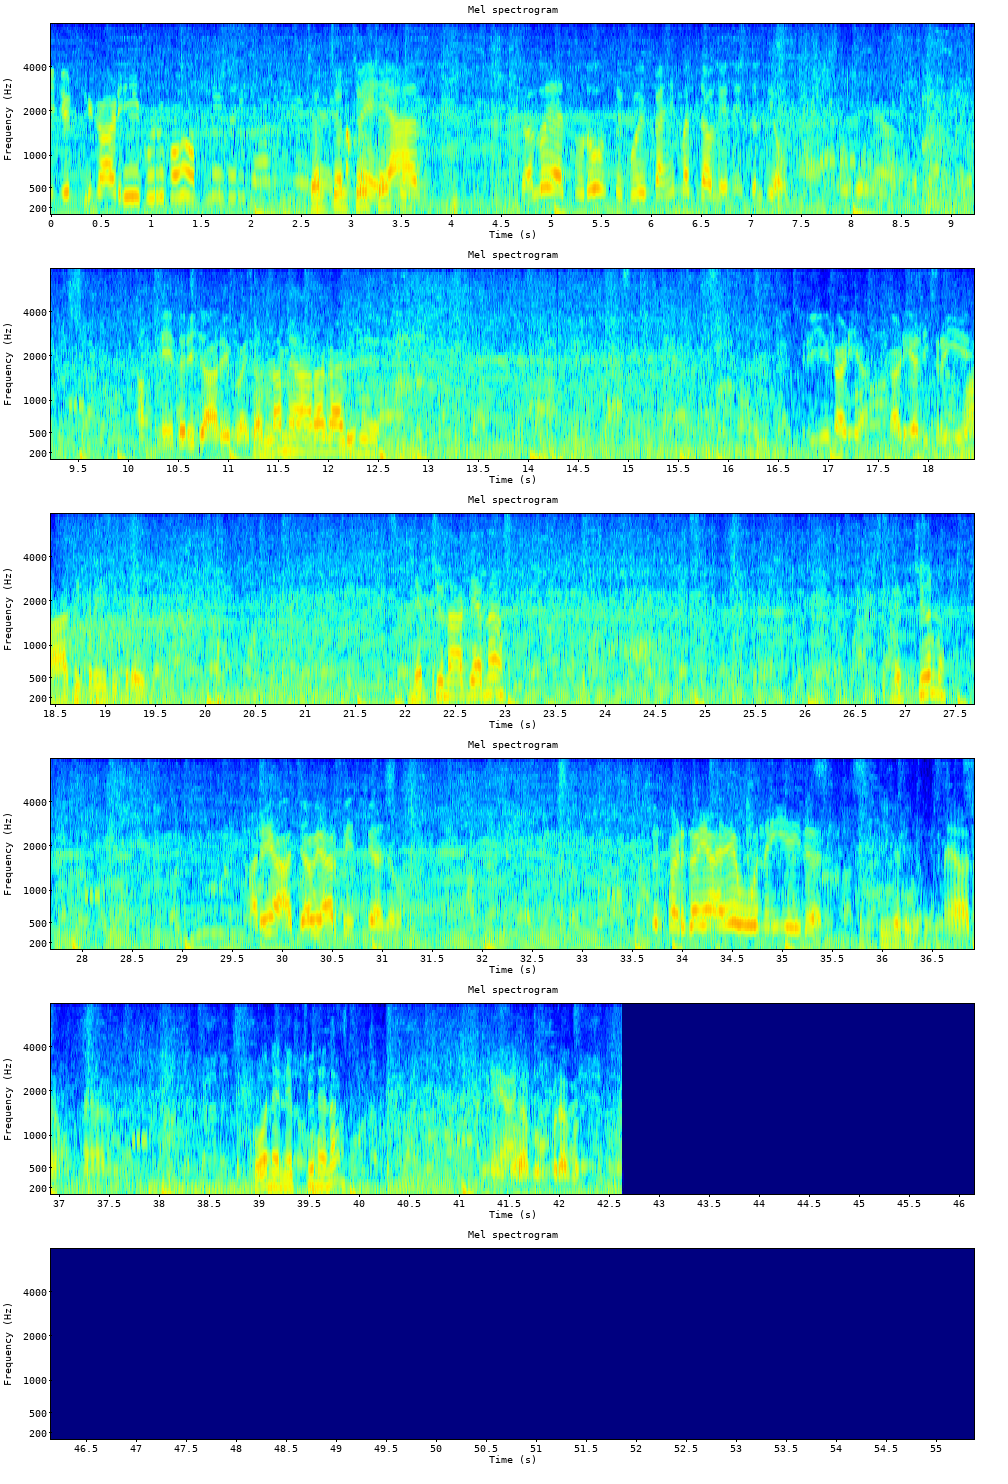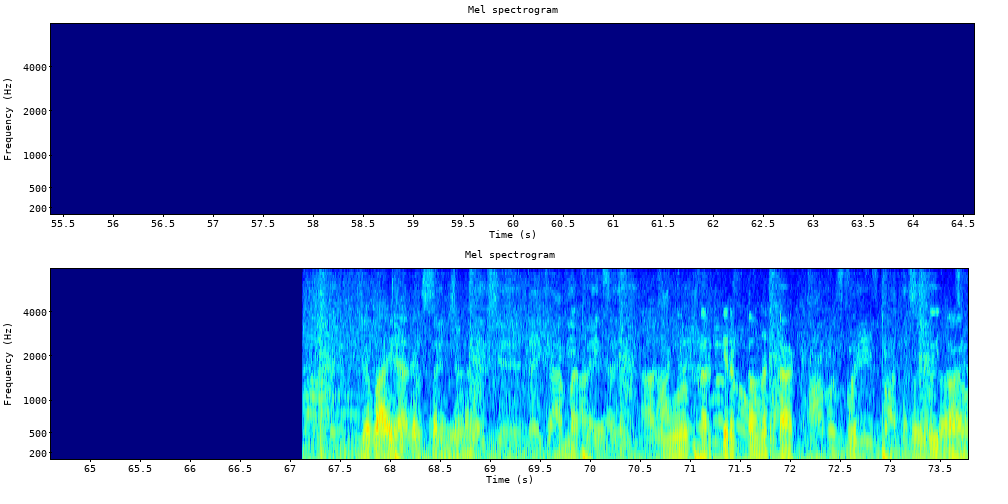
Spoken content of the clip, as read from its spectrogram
Syndicate की गाड़ी गुरु को अपने इधर ही जा रही है। चल चल चल चल यार चलो यार छोड़ो उसे कोई कहीं मत जाओ लेने जल्दी आओ। अपने इधर ही जा रहे भाई। चलना मैं आ रहा गाड़ी से। दिख रही है गाड़ियाँ? गाड़ियाँ दिख रही है? हाँ दिख रही दिख रही। नेपच्यून आ गया ना? नेपच्यून? अरे आ जाओ यार बेच पे आ जाओ। सुन फट गया है वो नहीं है इधर। ठीक है ठीक है मैं आ रहा हूँ मैं आ रहा हूँ। कौन है? नेपच्यून है ना? प्रभु प्रभु। जब आएगा तब करेंगे ना। हम वो करके रखता हूँ ना स्टार्ट कोई कोई कोई तो आए।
